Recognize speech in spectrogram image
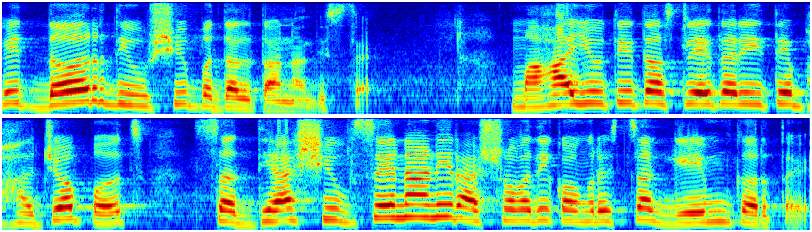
हे दर दिवशी बदलताना दिसतंय. महायुतीत असले तरी इथे भाजपच सध्या शिवसेना आणि राष्ट्रवादी काँग्रेसचा गेम करतंय.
